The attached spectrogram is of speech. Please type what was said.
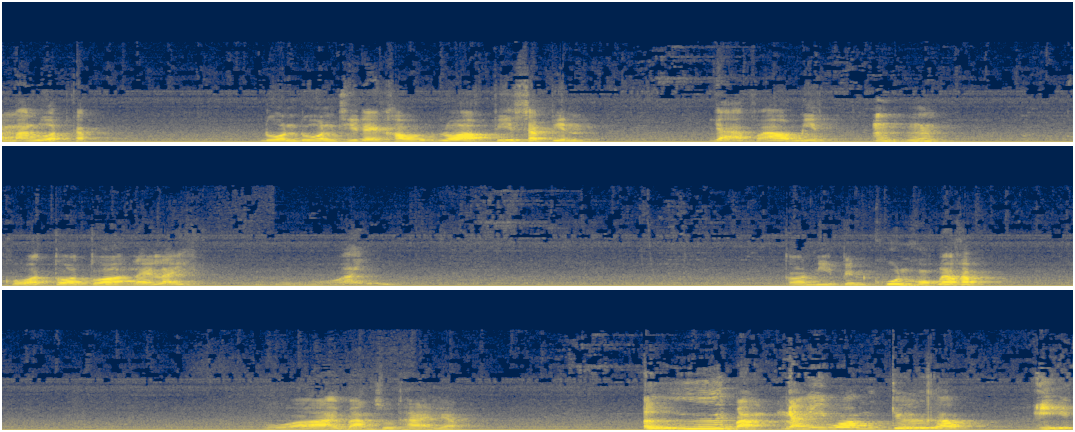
มมาลวดครับ โดนโดนที่ได้เขารอบพี่สปิน อย่าเฝ้ามิด ขอตัวตัวไหลๆว้ายตอนนี้เป็นคูณหกแล้วครับว้ายบางสุดท้ายแล้ว เออบางไงวะมึงเจอครับอีก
